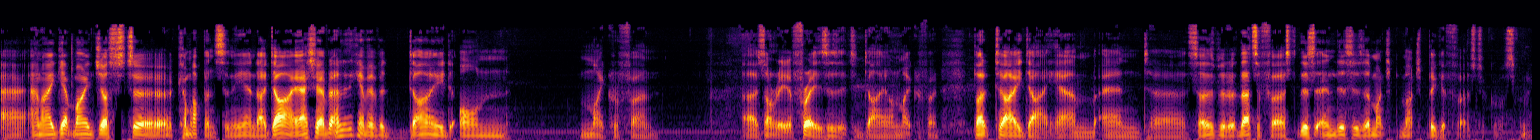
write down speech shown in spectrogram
uh, and I get my just uh, comeuppance in the end. I die. Actually, I don't think I've ever died on microphone. Uh, it's not really a phrase, is it, to die on microphone? But I die, um, and uh, so that's a, that's a first. This and this is a much much bigger first, of course, for me.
